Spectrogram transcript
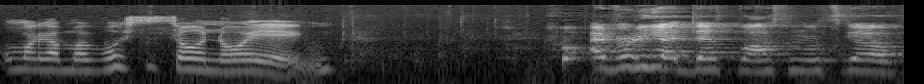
Oh my god, my voice is so annoying. I've already got Death Blossom. Let's go.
